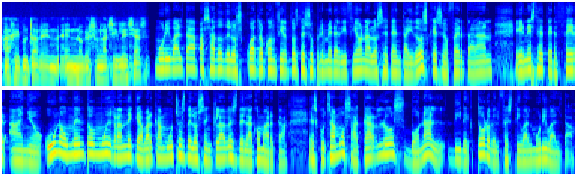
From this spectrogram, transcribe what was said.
a ejecutar en, en, lo que son las iglesias. Muribalta ha pasado de los cuatro conciertos de su primera edición a los 72 que se ofertarán en este tercer año, un aumento muy grande que abarca muchos de los enclaves de la comarca. Escuchamos a Carlos Bonal, director del Festival Muribalta.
